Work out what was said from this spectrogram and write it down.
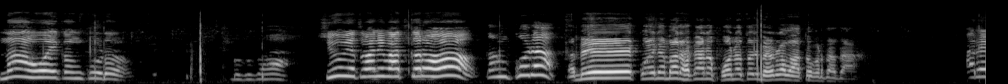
ના હોય કંકુડો. ભગવા શું વેચવાની વાત કરો હો? કંકુડો! અમે કોઈને મારા હકાનો ફોન હતો બેબડા વાતો કરતા હતા. અરે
